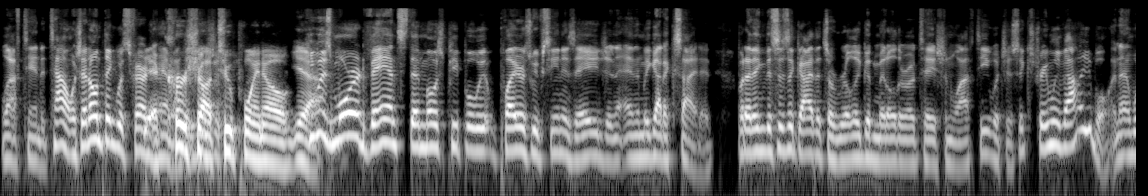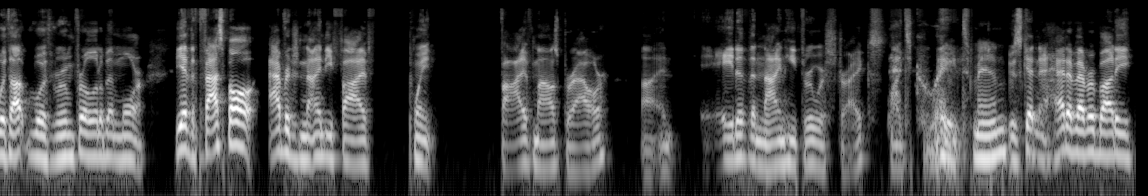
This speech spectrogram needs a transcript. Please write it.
left-handed talent, which I don't think was fair yeah, to him. Kershaw just, 2.0. Yeah. He was more advanced than most people players we've seen his age and, and we got excited. But I think this is a guy that's a really good middle of the rotation lefty, which is extremely valuable. And then with up with room for a little bit more. Yeah, the fastball averaged 95.5 miles per hour. Uh, and eight of the nine he threw were strikes. That's great, man. He was getting ahead of everybody.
